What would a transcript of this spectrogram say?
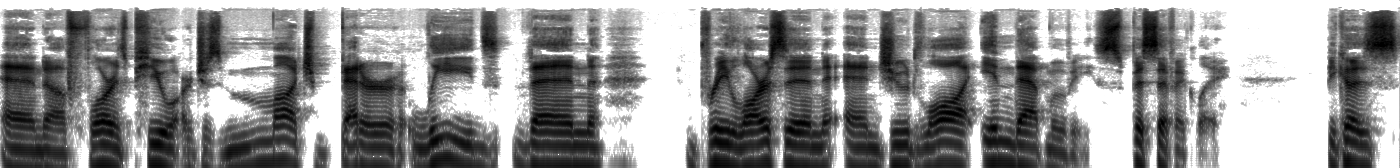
and uh, Florence Pugh are just much better leads than Brie Larson and Jude Law in that movie specifically, because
